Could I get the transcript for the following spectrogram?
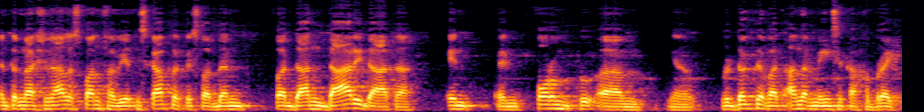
internasionale span van wetenskaplikes wat dan wat dan daardie data in in vorm um you know produkte wat ander mense kan gebruik.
